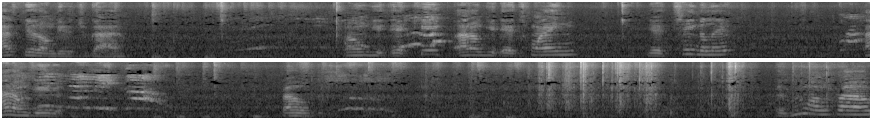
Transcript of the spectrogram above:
I still don't get it, you guys. I don't get that kick. I don't get that twang, that tingling. I don't get it. Bro. if you want to try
